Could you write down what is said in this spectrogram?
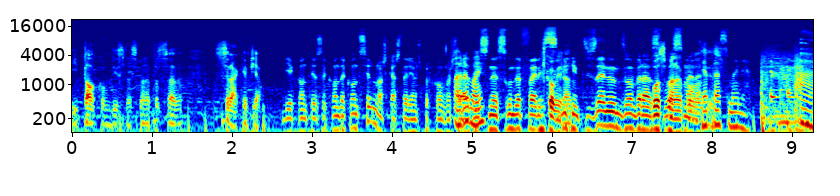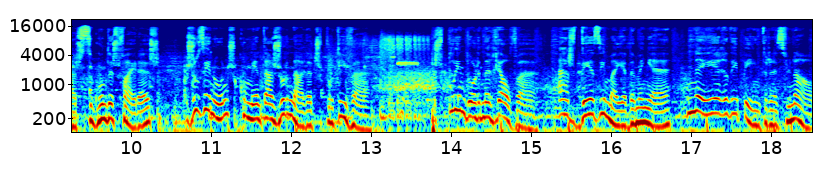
e tal como disse na semana passada, será campeão. E aconteça quando acontecer, nós cá estaremos para conversar disso na segunda-feira seguinte. José Nunes, um abraço. Boa semana, boa semana. Até para a semana. Às segundas-feiras, José Nunes comenta a jornada desportiva. Esplendor na Relva, às 10h30 da manhã, na RDP Internacional.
